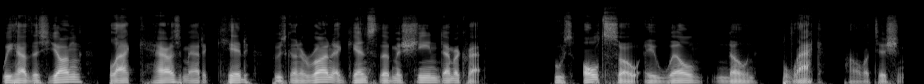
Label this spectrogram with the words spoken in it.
we have this young, black, charismatic kid who's going to run against the machine Democrat, who's also a well known black politician.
